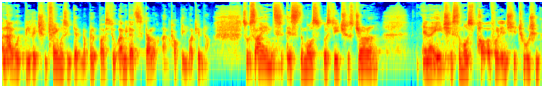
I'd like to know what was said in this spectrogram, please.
And I would be rich and famous and get Nobel Prize too. I mean, that's Gallo. I'm talking about him now. So Science is the most prestigious journal. NIH is the most powerful institution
